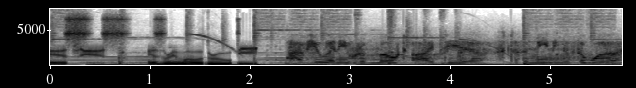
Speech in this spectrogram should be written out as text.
This is Remote Ruby. Have you any remote idea to the meaning of the word?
